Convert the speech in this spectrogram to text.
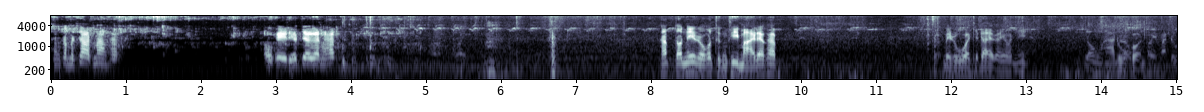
ทางธรรมชาติมากครับ โอเค เดี๋ยวเจอกันนะครับ ครับตอนนี้เราก็ถึงที่หมายแล้วครับ ไม่รู้ว่าจะได้อะไรวันนี้ ลองหาดูก่อนค่อยมาดู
